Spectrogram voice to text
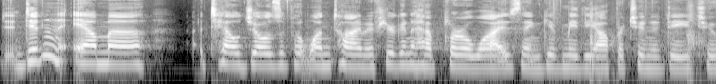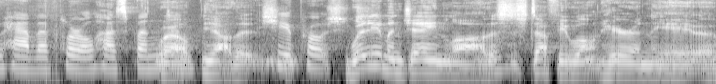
didn't Emma tell Joseph at one time, if you're going to have plural wives, then give me the opportunity to have a plural husband? Well, yeah. The, she approached. William and Jane Law. This is stuff you won't hear in the uh,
